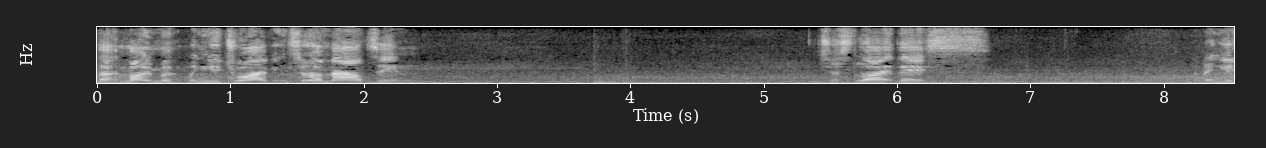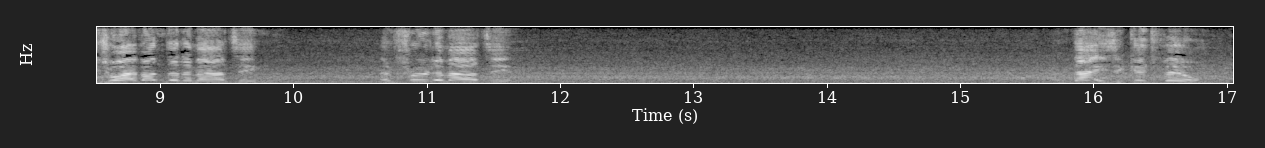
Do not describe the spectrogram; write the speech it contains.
That moment when you drive into a mountain, just like this. And then you drive under the mountain and through the mountain. And that is a good film.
